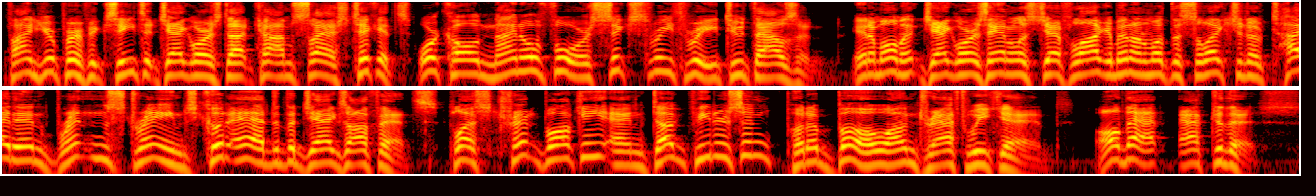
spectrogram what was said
Find your perfect seats at jaguars.com slash tickets or call 904 633 2000. In a moment, Jaguars analyst Jeff Lageman on what the selection of tight end Brenton Strange could add to the Jags offense. Plus, Trent Baalke and Doug Pederson put a bow on draft weekend. All that after this.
